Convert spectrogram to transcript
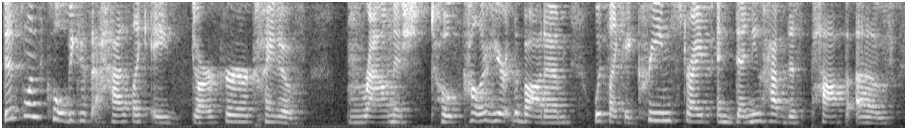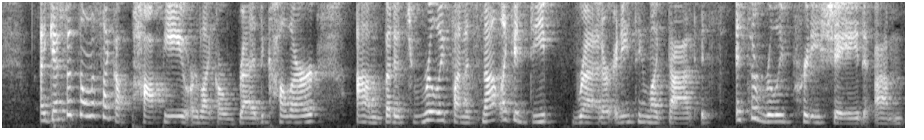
This one's cool because it has like a darker kind of brownish taupe color here at the bottom with like a cream stripe and then you have this pop of I guess it's almost like a poppy or like a red color um, but it's really fun. It's not like a deep red or anything like that. It's, it's a really pretty shade um,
